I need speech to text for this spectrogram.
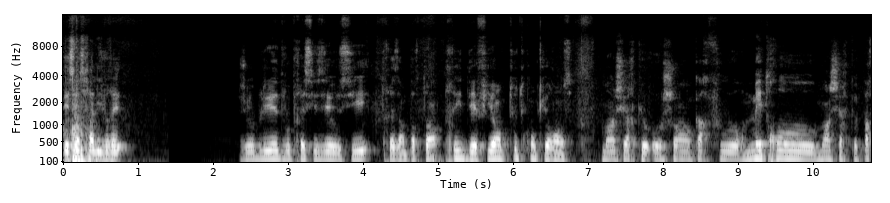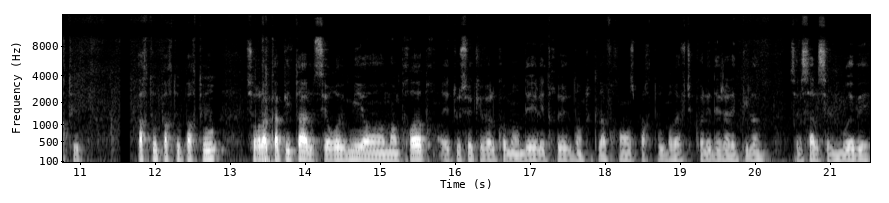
et ça sera livré. J'ai oublié de vous préciser aussi, très important, prix défiant toute concurrence. Moins cher que Auchan, Carrefour, Métro, moins cher que partout. Partout, partout, partout. Sur la capitale, c'est remis en main propre. Et tous ceux qui veulent commander les trucs dans toute la France, partout, bref, tu connais déjà les pilotes. C'est le sale, c'est le mouébé.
